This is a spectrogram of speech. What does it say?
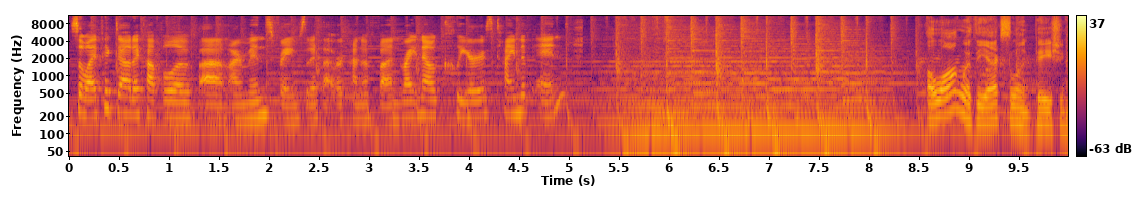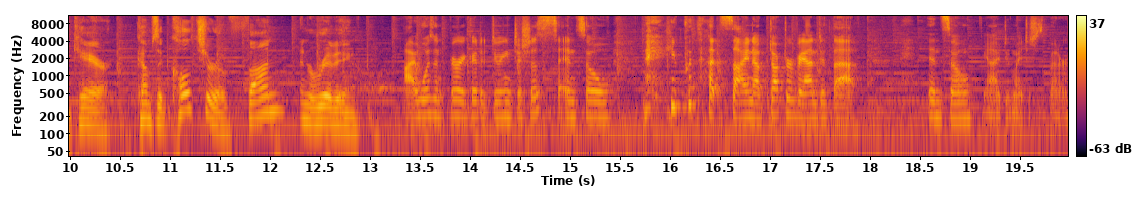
So I picked out a couple of um, our men's frames that I thought were kind of fun. Right now clear is kind of in. Along with the excellent patient care comes a culture of fun and ribbing. I wasn't very good at doing dishes, and so he put that sign up. Dr. Van did that. And so, yeah, I do my dishes better.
